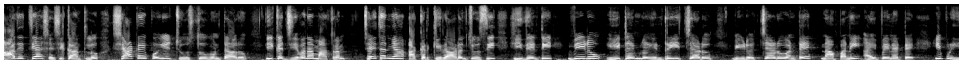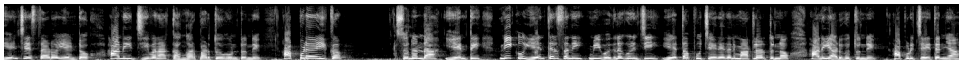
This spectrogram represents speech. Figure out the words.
ఆదిత్య శశికాంత్లు షాక్ అయిపోయి చూస్తూ ఉంటారు. ఇక జీవన మాత్రం చైతన్య అక్కడికి రావడం చూసి ఇదేంటి? వీడు ఈ టైంలో ఎంట్రీ ఇచ్చాడు. వీడు వచ్చాడు అంటే నా పని అయిపోయినట్టే. ఇప్పుడు ఏం చేస్తాడో ఏంటో అని జీవన కంగారు పడుతూ ఉంటుంది. అప్పుడే ఇక సునంద ఏంటి? నీకు ఏం తెలుసని? మీ వదిన గురించి ఏ తప్పు చేయలేదని మాట్లాడుతున్నావు అని అడుగుతుంది. అప్పుడు చైతన్య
